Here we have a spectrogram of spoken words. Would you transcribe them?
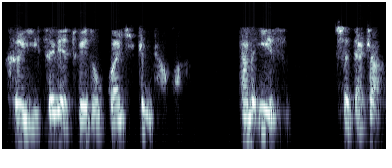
和以色列推动关系正常化。他的意思是在这儿，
